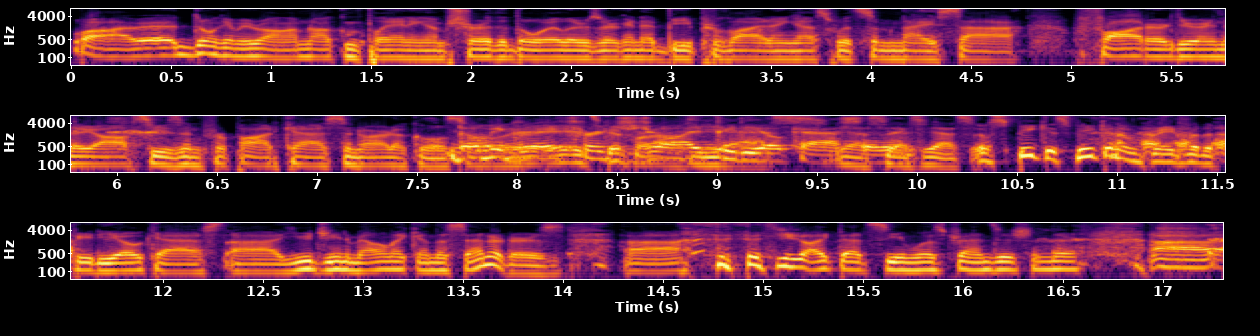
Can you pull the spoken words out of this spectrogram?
Well, don't get me wrong. I'm not complaining. I'm sure that the Oilers are going to be providing us with some nice uh, fodder during the off season for podcasts and articles. They'll so be great it, for July PDO yes, cast. Yes, yes, yes. So speaking speaking of great for the PDO cast, uh, Eugene Melnyk and the Senators. Uh, you like that seamless transition there? Uh,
